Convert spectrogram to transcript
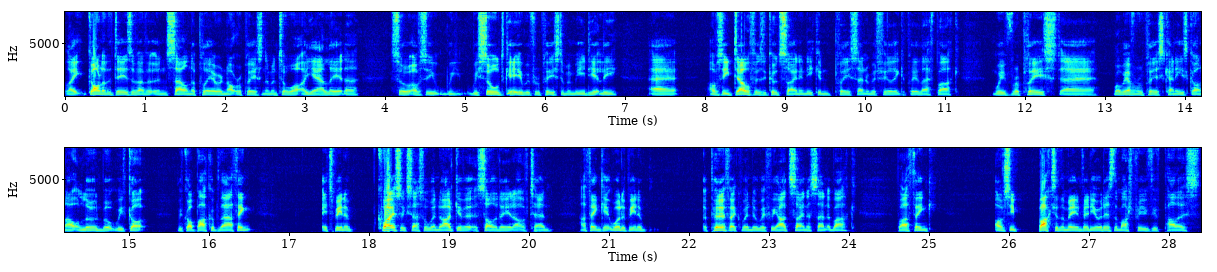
like gone are the days of Everton selling a player and not replacing them until what a year later. So obviously we we sold Gueye, we've replaced him immediately. Uh, obviously Delph is a good signing. He can play centre midfield. He can play left back. We've replaced. Uh, well, we haven't replaced Kenny. He's gone out on loan, but we've got we've got backup there. I think it's been a quite a successful window. I'd give it a solid eight out of ten. I think it would have been a a perfect window if we had signed a centre back. But I think obviously back to the main video, it is the match preview of Palace.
